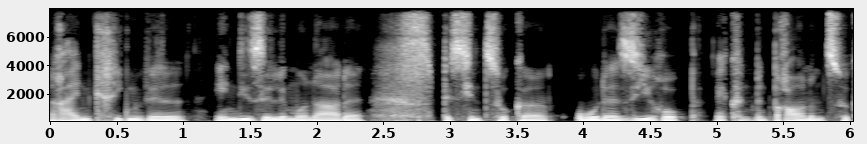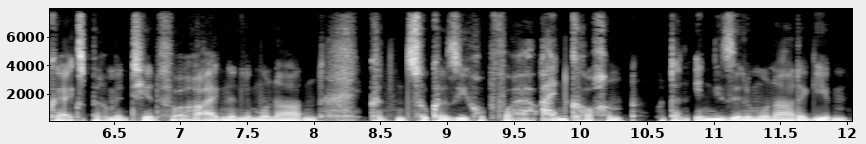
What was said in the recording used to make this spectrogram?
reinkriegen will in diese Limonade. Bisschen Zucker oder Sirup. Ihr könnt mit braunem Zucker experimentieren für eure eigenen Limonaden. Ihr könnt einen Zuckersirup vorher einkochen und dann in diese Limonade geben.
